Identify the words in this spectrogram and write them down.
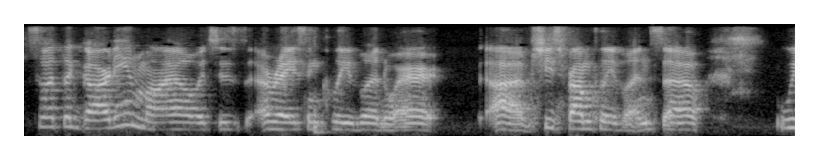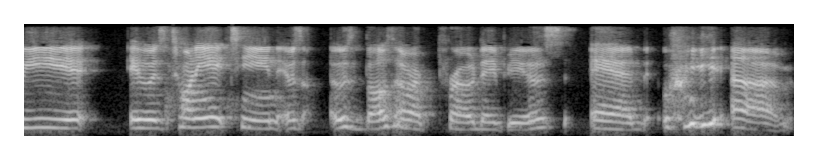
so at the Guardian Mile, which is a race in Cleveland where um, she's from Cleveland. So we it was 2018. It was it was both of our pro debuts, and we um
